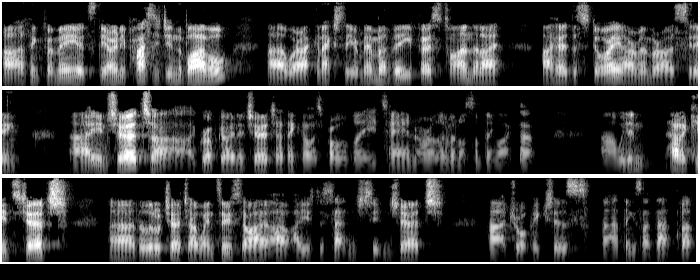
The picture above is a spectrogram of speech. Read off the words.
Uh, I think for me, it's the only passage in the Bible uh, where I can actually remember the first time that I, I heard the story. I remember I was sitting uh, in church. I grew up going to church. I think I was probably 10 or 11 or something like that. Uh, we didn't have a kids' church, uh, the little church I went to, so I, I, I used to sit, and sit in church, uh, draw pictures, things like that. But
